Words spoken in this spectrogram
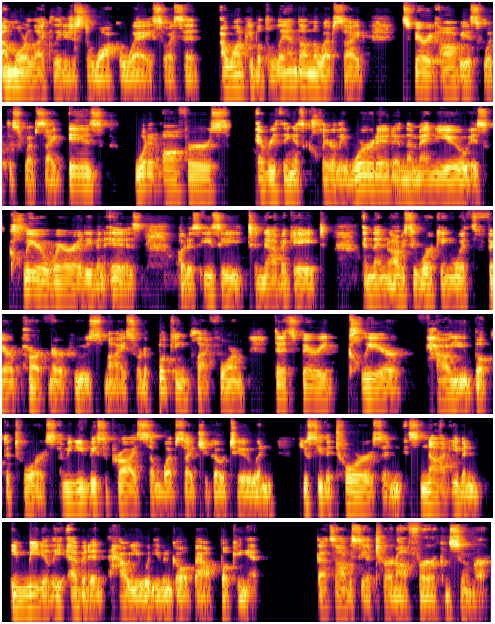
i'm more likely to just to walk away. So i said i want people to land on the website. It's very obvious what this website is what it offers everything is clearly worded and the menu is clear where it even is but it's easy to navigate and then obviously working with FareHarbor who's my sort of booking platform that it's very clear how you book the tours. I mean, you'd be surprised some websites you go to and you see the tours and it's not even immediately evident how you would even go about booking it. That's obviously a turnoff for a consumer.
